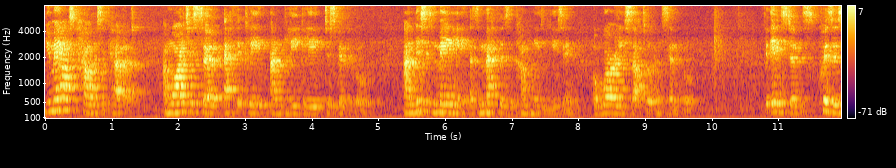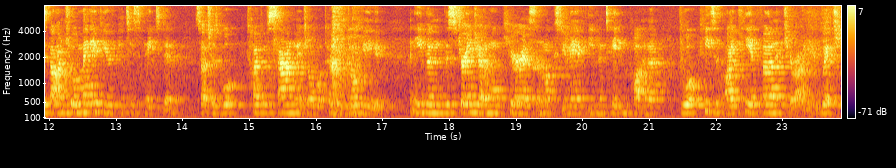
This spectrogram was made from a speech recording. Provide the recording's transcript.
You may ask how this occurred and why it is so ethically and legally despicable. And this is mainly as the methods the companies are using are worryingly subtle and simple. For instance, quizzes that I'm sure many of you have participated in, such as what type of sandwich or what type of dog are you, and even the stranger and more curious amongst you may have even taken part in a what piece of IKEA furniture are you, which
